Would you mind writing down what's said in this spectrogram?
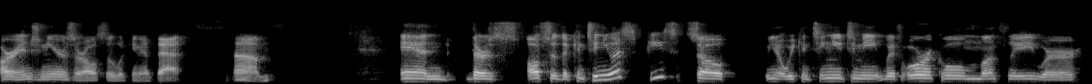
our engineers are also looking at that. Um, and there's also the continuous piece. So you know we continue to meet with Oracle monthly, where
